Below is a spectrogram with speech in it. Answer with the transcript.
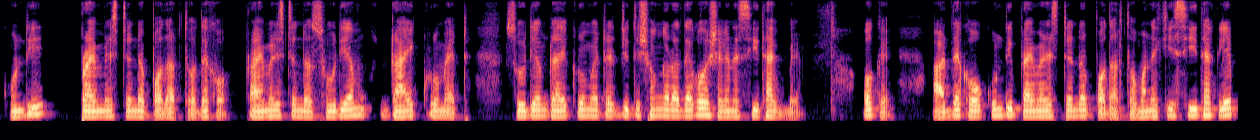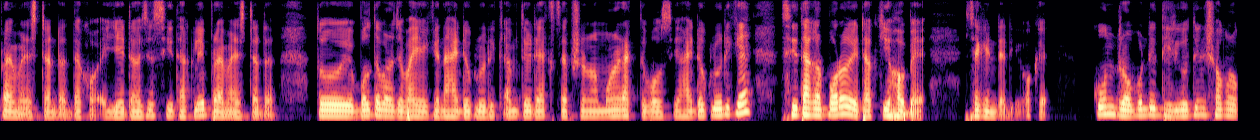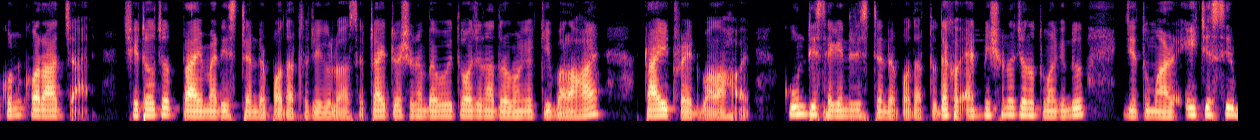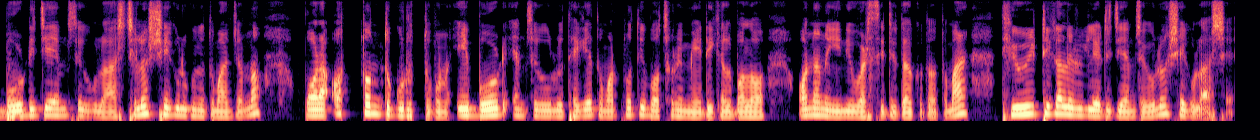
কোনটি প্রাইমারি স্ট্যান্ডার্ড পদার্থ? দেখো primary standard sodium dichromate sodium ডাইক্রোমেটের যদি সংজ্ঞাটা দেখো, সেখানে সি থাকবে। ওকে আর দেখো কোনটি প্রাইমারি স্ট্যান্ডার্ড পদার্থ? মানে কি সি থাকলে প্রাইমারি স্ট্যান্ডার্ড দেখো, এই যে এটা হচ্ছে সি থাকলে প্রাইমারি স্ট্যান্ডার্ড তো বলতে পারো যে ভাই এখানে হাইড্রোক্লোরিক আমি তো এটা এক্সেপশনাল মনে রাখতে বলছি। হাইড্রোক্লোরিকে সি থাকার পরেও এটা কি হবে? সেকেন্ডারি ওকে কোন দ্রবণটি দীর্ঘদিন সংরক্ষণ করা যায়? সেটা হচ্ছে প্রাইমারি স্ট্যান্ডার্ড পদার্থ যেগুলো আছে। ট্রাইট্রেশনে ব্যবহৃত অজানা দ্রবণকে কি বলা হয়? ট্রাইট্রেট বলা হয়। কোনটি সেকেন্ডারি স্ট্যান্ডার্ড পদার্থ? দেখো অ্যাডমিশনের জন্য তোমার কিন্তু যে তোমার এইচএসসির বোর্ডে যে এমসিগুলো আসছিল, সেগুলো কিন্তু তোমার জন্য পড়া অত্যন্ত গুরুত্বপূর্ণ। এই বোর্ড এমসিগুলো থেকে তোমার প্রতি বছরে মেডিকেল বলো, অন্যান্য ইউনিভার্সিটিতে তোমার থিওরিটিক্যাল রিলেটেড যে এমসিগুলো সেগুলো আসে।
